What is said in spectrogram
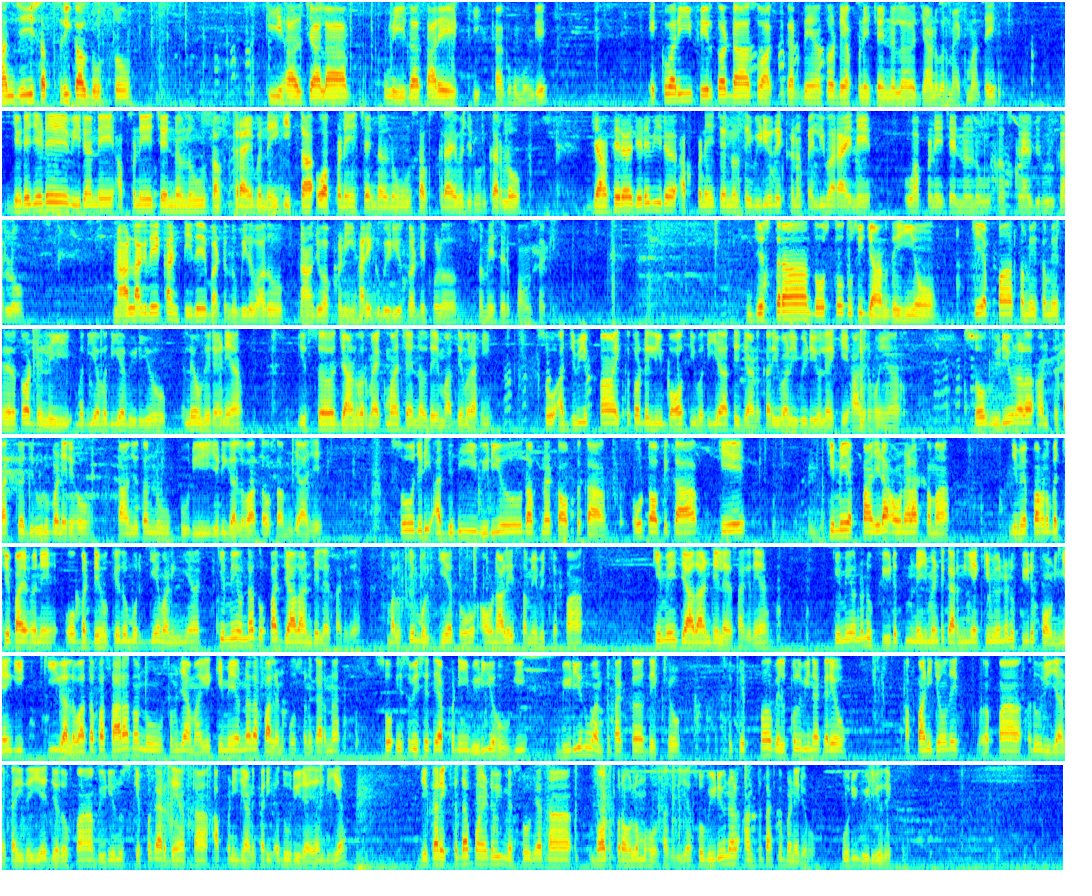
ਹਾਂਜੀ, ਸਤਿ ਸ੍ਰੀ ਅਕਾਲ ਦੋਸਤੋ। ਕੀ ਹਾਲ ਚਾਲ ਆ? ਉਮੀਦ ਆ ਸਾਰੇ ਠੀਕ ਠਾਕ ਹੋਵੋਗੇ। ਇੱਕ ਵਾਰੀ ਫੇਰ ਤੁਹਾਡਾ ਸਵਾਗਤ ਕਰਦੇ ਆ ਤੁਹਾਡੇ ਆਪਣੇ ਚੈਨਲ ਜਾਨਵਰ ਮਹਿਕਮਾ ਤੇ। ਜਿਹੜੇ ਜਿਹੜੇ ਵੀਰਾਂ ਨੇ ਆਪਣੇ ਚੈਨਲ ਨੂੰ ਸਬਸਕ੍ਰਾਈਬ ਨਹੀਂ ਕੀਤਾ, ਉਹ ਆਪਣੇ ਚੈਨਲ ਨੂੰ ਸਬਸਕ੍ਰਾਈਬ ਜ਼ਰੂਰ ਕਰ ਲਓ। ਜਾਂ ਫਿਰ ਜਿਹੜੇ ਵੀਰ ਆਪਣੇ ਚੈਨਲ ਤੇ ਵੀਡੀਓ ਦੇਖਣ ਪਹਿਲੀ ਵਾਰ ਆਏ ਨੇ, ਉਹ ਆਪਣੇ ਚੈਨਲ ਨੂੰ ਸਬਸਕ੍ਰਾਈਬ ਜ਼ਰੂਰ ਕਰ ਲਓ। ਨਾਲ ਲੱਗਦੇ ਘੰਟੀ ਦੇ ਬਟਨ ਨੂੰ ਵੀ ਦਬਾ ਦਿਓ ਤਾਂ ਜੋ ਆਪਣੀ ਹਰ ਇੱਕ ਵੀਡੀਓ ਤੁਹਾਡੇ ਕੋਲ ਸਮੇਂ ਸਿਰ ਪਹੁੰਚ ਸਕੇ। ਜਿਸ ਤਰ੍ਹਾਂ ਦੋਸਤੋ ਤੁਸੀਂ ਜਾਣਦੇ ਹੀ ਹੋ ਕਿ ਆਪਾਂ ਸਮੇਂ-ਸਮੇਂ ਸਿਰ ਤੁਹਾਡੇ ਲਈ ਵਧੀਆ-ਵਧੀਆ ਵੀਡੀਓ ਲਿਆਉਂਦੇ ਰਹਿਣੇ ਆ ਇਸ ਜਾਨਵਰ ਮਹਿਕਮਾ ਚੈਨਲ ਦੇ ਮਾਧਿਅਮ ਰਾਹੀਂ। ਸੋ ਅੱਜ ਵੀ ਆਪਾਂ ਇੱਕ ਤੁਹਾਡੇ ਲਈ ਬਹੁਤ ਹੀ ਵਧੀਆ ਤੇ ਜਾਣਕਾਰੀ ਵਾਲੀ ਵੀਡੀਓ ਲੈ ਕੇ ਹਾਜ਼ਰ ਹੋਏ ਆ ਸੋ ਵੀਡੀਓ ਨਾਲ ਅੰਤ ਤੱਕ ਜਰੂਰ ਬਣੇ ਰਹੋ। ਤਾਂ ਜੋ ਤੁਹਾਨੂੰ ਪੂਰੀ ਜਿਹੜੀ ਗੱਲਬਾਤ ਆ ਉਹ ਸਮਝ ਆ ਜੇ। ਸੋ ਜਿਹੜੀ ਅੱਜ ਦੀ ਵੀਡੀਓ ਦਾ ਆਪਣਾ ਟੌਪਿਕ ਆ, ਉਹ ਟੌਪਿਕ ਆ ਕਿ ਕਿਵੇਂ ਆਪਾਂ ਜਿਹੜਾ ਆਉਣ ਵਾਲਾ ਸਮਾਂ, ਜਿਵੇਂ ਆਪਾਂ ਹੁਣ ਬੱਚੇ ਪਾਏ ਹੋਏ ਨੇ, ਉਹ ਵੱਡੇ ਹੋ ਕੇ ਜਦੋਂ ਮੁਰਗੀਆਂ ਬਣ ਗਈਆਂ, ਕਿਵੇਂ ਉਹਨਾਂ ਤੋਂ ਆਪਾਂ ਜ਼ਿਆਦਾ ਅੰਡੇ ਲੈ ਸਕਦੇ ਆ? ਮਤਲਬ ਕਿ ਮੁਰਗੀਆਂ ਤੋਂ ਆਉਣ ਵਾਲੇ ਸਮੇਂ ਵਿੱਚ ਆਪਾਂ ਕਿਵੇਂ ਜ਼ਿਆਦਾ ਅੰਡੇ ਲੈ ਸਕਦੇ ਆ? ਕਿਵੇਂ ਉਹਨਾਂ ਨੂੰ ਫੀਡ ਮੈਨੇਜਮੈਂਟ ਕਰਨੀ ਹੈ, ਕਿਵੇਂ ਉਹਨਾਂ ਨੂੰ ਫੀਡ ਪਾਉਣੀ ਹੈਗੀ, ਕੀ ਗੱਲਬਾਤ ਆਪਾਂ ਸਾਰਾ ਤੁਹਾਨੂੰ ਸਮਝਾਵਾਂਗੇ ਕਿਵੇਂ ਉਹਨਾਂ ਦਾ ਪਾਲਣ ਪੋਸ਼ਣ ਕਰਨਾ। ਸੋ ਇਸ ਵਿਸ਼ੇ ਤੇ ਆਪਣੀ ਵੀਡੀਓ ਹੋਊਗੀ। ਵੀਡੀਓ ਨੂੰ ਅੰਤ ਤੱਕ ਦੇਖਿਓ। ਸਕਿਪ ਬਿਲਕੁਲ ਵੀ ਨਾ ਕਰਿਓ। ਆਪਾਂ ਨਹੀਂ ਚਾਹੁੰਦੇ, ਆਪਾਂ ਅਧੂਰੀ ਜਾਣਕਾਰੀ ਦਈਏ। ਜਦੋਂ ਆਪਾਂ ਵੀਡੀਓ ਨੂੰ ਸਕਿਪ ਕਰਦੇ ਆ ਤਾਂ ਆਪਣੀ ਜਾਣਕਾਰੀ ਅਧੂਰੀ ਰਹਿ ਜਾਂਦੀ ਆ। ਜੇਕਰ ਇੱਕ ਅੱਧਾ ਪੁਆਇੰਟ ਵੀ ਮਿਸ ਹੋ ਗਿਆ, ਤਾਂ ਬਹੁਤ ਪ੍ਰੋਬਲਮ ਹੋ ਸਕਦੀ ਆ। ਸੋ ਵੀਡੀਓ ਨਾਲ ਅੰਤ ਤੱਕ ਬਣੇ ਰਹੋ। ਪੂਰੀ ਵੀਡੀਓ ਦੇਖੋ।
